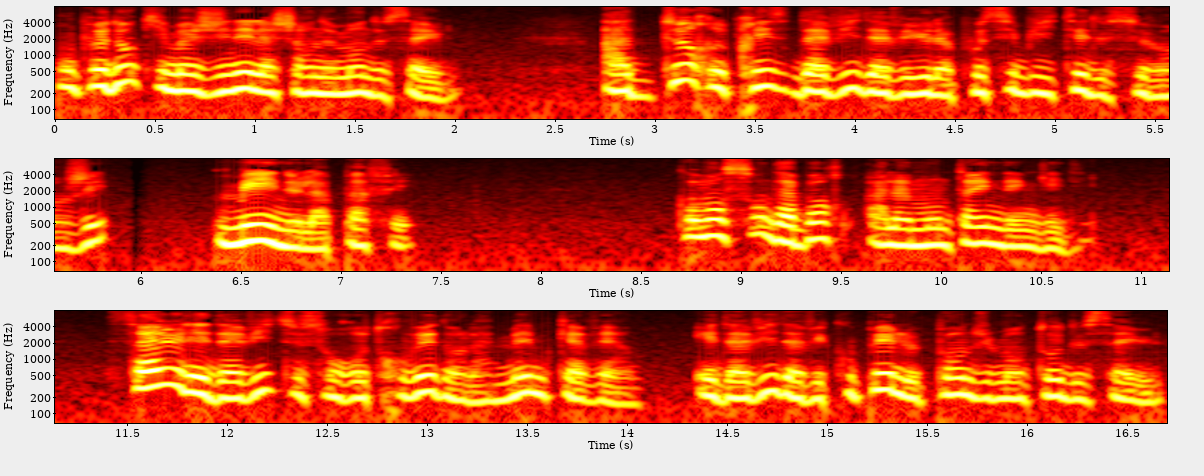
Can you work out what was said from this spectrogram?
On peut donc imaginer l'acharnement de Saül. À deux reprises, David avait eu la possibilité de se venger, mais il ne l'a pas fait. Commençons d'abord à la montagne d'Engedi. Saül et David se sont retrouvés dans la même caverne, et David avait coupé le pan du manteau de Saül.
